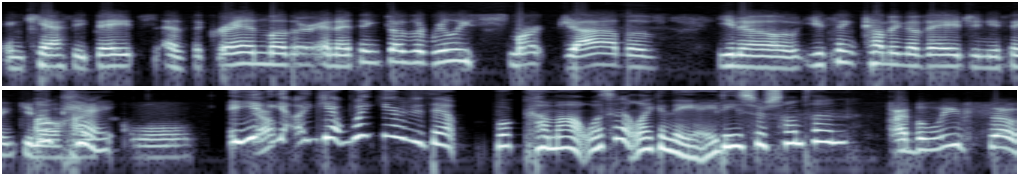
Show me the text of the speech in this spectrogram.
and Kathy Bates as the grandmother, and I think does a really smart job of you know you think coming of age and you think you know okay. high school. Yeah, yep. yeah, yeah. What year did that book come out? Wasn't it like in the eighties or something? I believe so,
